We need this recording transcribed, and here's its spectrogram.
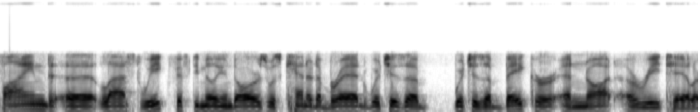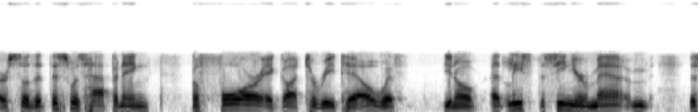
fined uh, last week, fifty million dollars, was Canada Bread, which is a which is a baker and not a retailer. So that this was happening before it got to retail with you know at least the senior ma- the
